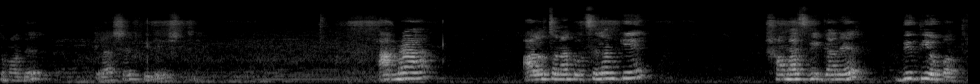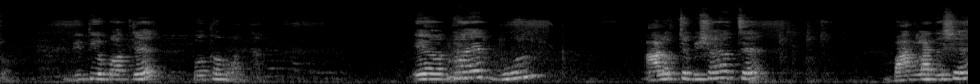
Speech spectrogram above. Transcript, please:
তোমাদের ক্লাসে ফিরে এসেছি। আমরা আলোচনা করছিলাম কি, সমাজবিজ্ঞানের দ্বিতীয় পত্র। দ্বিতীয় পত্রের প্রথম অধ্যায়। এই অধ্যায়ের মূল আলোচ্য বিষয় হচ্ছে বাংলাদেশে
